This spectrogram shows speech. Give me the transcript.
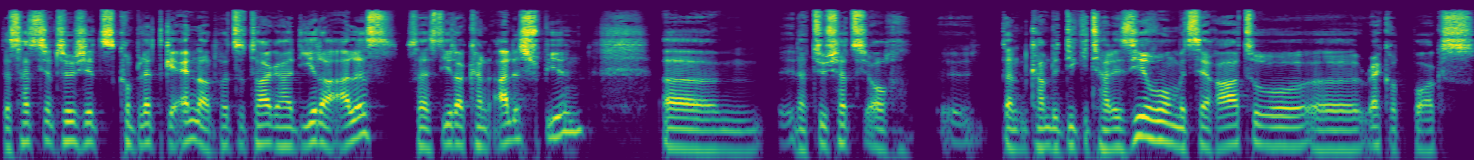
Das hat sich natürlich jetzt komplett geändert. Heutzutage hat jeder alles. Das heißt, jeder kann alles spielen. Ähm, natürlich hat sich auch dann kam die Digitalisierung mit Serato, äh, Recordbox,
